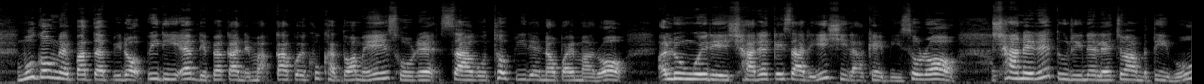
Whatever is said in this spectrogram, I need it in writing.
။မုကုံနဲ့ပတ်သက်ပြီးတော့ PDF တွေဘက်ကနေမှကာကွယ်ခုခံသွားမယ်ဆိုတဲ့စာကိုထုတ်ပြီးတဲ့နောက်ပိုင်းမှာတော့အလူငွေတွေရှာတဲ့ကိစ္စတွေရှိလာခဲ့ပြီဆိုတော့ရှာနေတဲ့သူတွေနဲ့လည်းကျွန်မမသိဘူး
